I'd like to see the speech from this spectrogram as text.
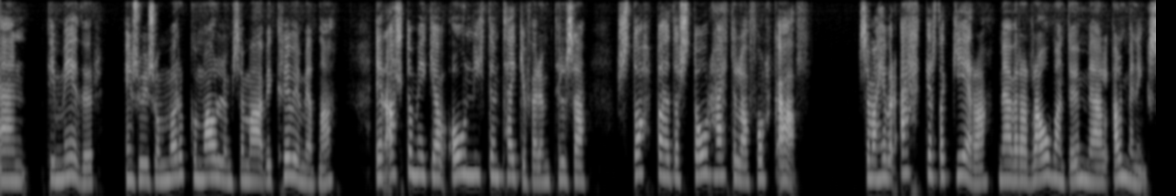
en því miður eins og í svo mörgum málum sem við krifjum hérna er allt og mikið af ónýttum tækifærum til þess að stoppa þetta stór hættulega fólk af sem að hefur ekkert að gera með að vera ráfandi um meðal almennings.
